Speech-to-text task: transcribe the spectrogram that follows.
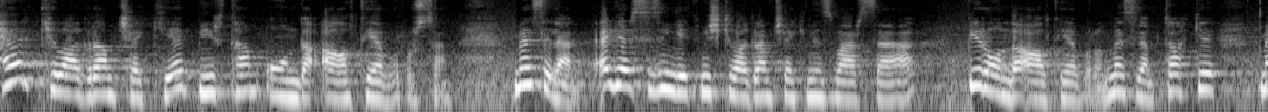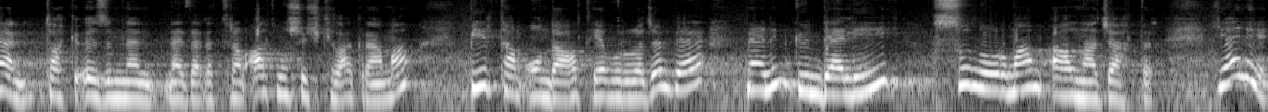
hər kiloqram çəkiyə 1,6-ya vurursan. Məsələn, əgər sizin 70 kiloqram çəkiniz varsa, 1,6-ya vurun. Məsələn, tutaq ki, mən tutaq ki, özümdən nəzərdə tuturam 63 kiloqrama 1,6-ya vurulacaq və mənim gündəlik su normam alınacaqdır. Yəni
